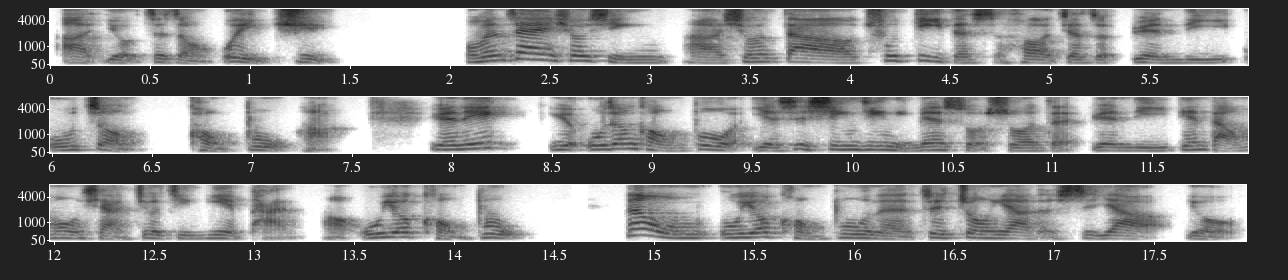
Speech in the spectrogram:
啊有这种畏惧。我们在修行啊，修到初地的时候，叫做远离五种恐怖哈，远离。有五种恐怖，也是《心经》里面所说的，远离颠倒梦想，究竟涅槃啊！无有恐怖。那我们无有恐怖呢？最重要的是要有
